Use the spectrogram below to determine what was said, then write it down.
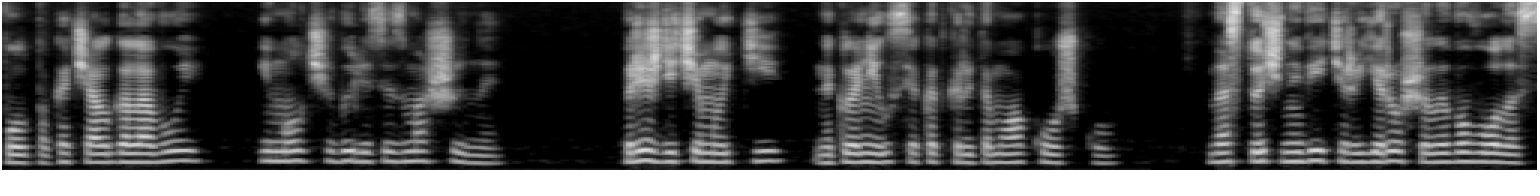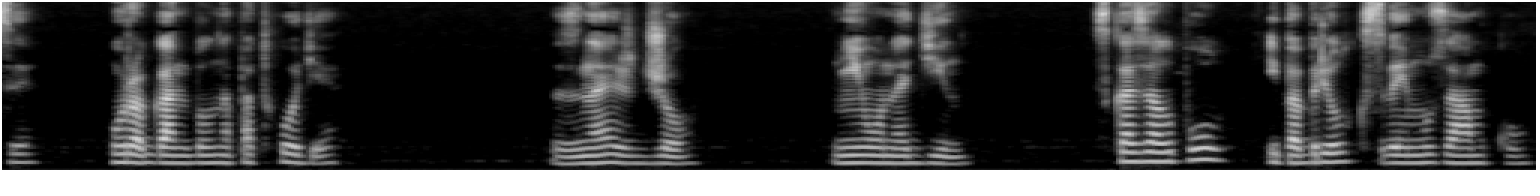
Пол покачал головой и молча вылез из машины. Прежде чем уйти, наклонился к открытому окошку. Восточный ветер ерошил его волосы. Ураган был на подходе. «Знаешь, Джо, не он один», — сказал Пол и побрел к своему замку.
